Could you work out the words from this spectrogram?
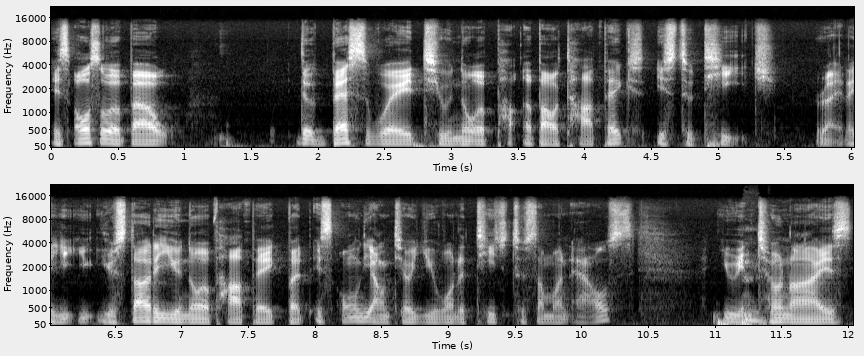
It's also about the best way to know about topics is to teach, right? Like you, you study, you know a topic, but it's only until you want to teach to someone else, you mm. internalize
